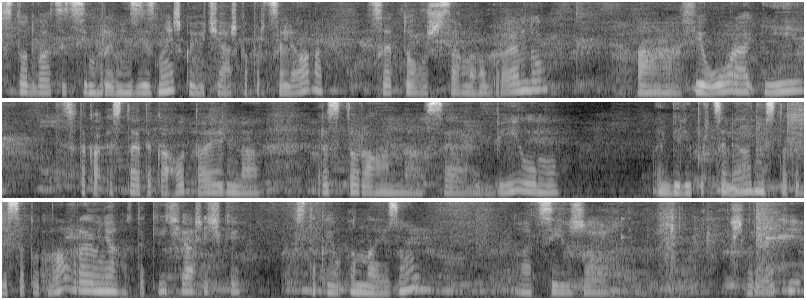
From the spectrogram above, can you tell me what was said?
127 гривень зі знижкою, чашка порцеляна. Це того ж самого бренду Фіора і це така естетика готельна, ресторанна, все в білому. В білій порцеляні 151 гривня. Ось такі чашечки з таким низом. А ці вже широкі,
